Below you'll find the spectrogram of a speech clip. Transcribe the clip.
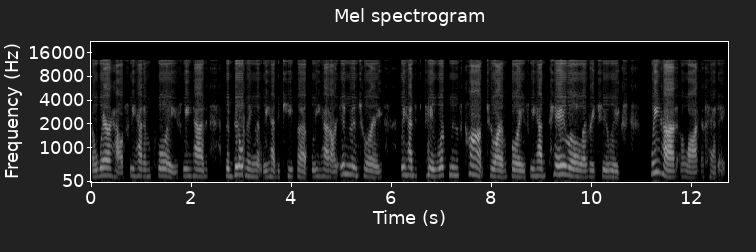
a warehouse, we had employees, we had the building that we had to keep up, we had our inventory, we had to pay workman's comp to our employees, we had payroll every two weeks. We had a lot of headaches.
